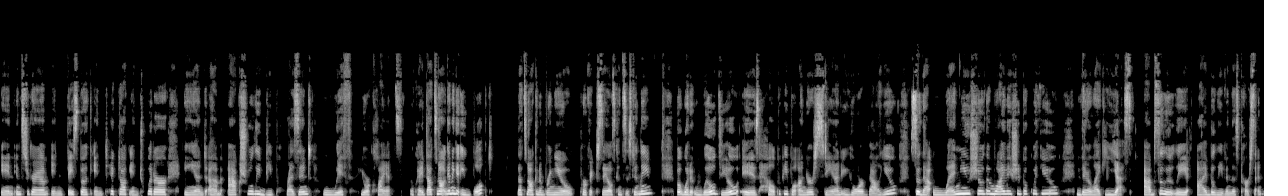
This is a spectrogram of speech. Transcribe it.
in Instagram, in Facebook, in TikTok, in Twitter, and um, actually be present with your clients. Okay, that's not going to get you booked. That's not going to bring you perfect sales consistently. But what it will do is help people understand your value so that when you show them why they should book with you, they're like, yes, absolutely, I believe in this person.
